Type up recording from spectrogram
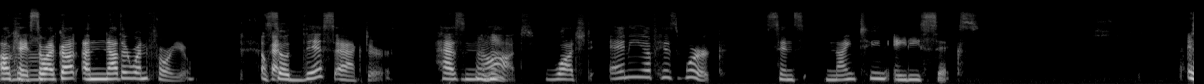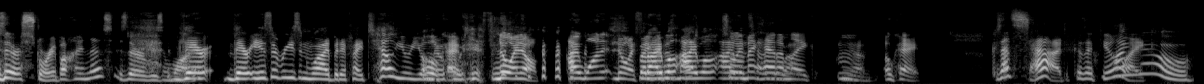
Okay, Mhm. so I've got another one for you. Okay. So this actor has Mhm. not watched any of his work since 1986. Is there a story behind this? Is there a reason why? There, there is a reason why, but if I tell you, you'll know okay. who it is. no, I know. I want it. No, I. But I will- I will- I So will in my head, I'm why. like, mm, Yeah. okay, because that's sad. Because I feel I like know.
